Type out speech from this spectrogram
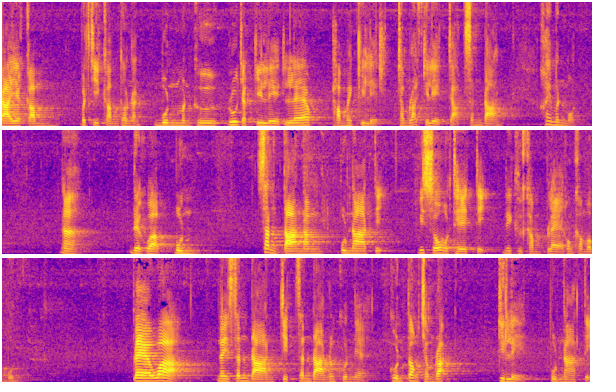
กายกรรมวจีกรรมเท่านั้น บุญมันคือรู้จักกิเลสแล้วทำให้กิเลสชำระกิเลสจากสันดาน ให้มันหมดนะเรียกว่าปุณสั้นตานังปุนาติ วิโสเทติ นี่คือคำแปลของคำว่าบุญ แปลว่าในสันดานจิตสันดานของคุณเนี่ยคุณต้องชำระกิเลสปุนาติ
